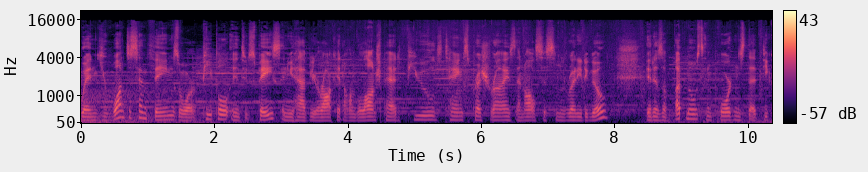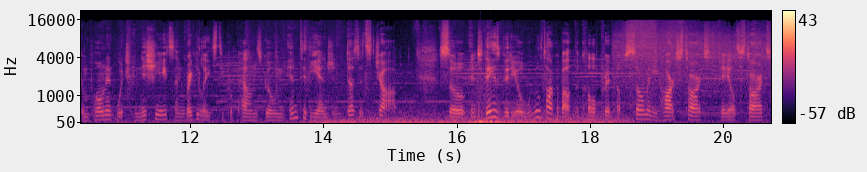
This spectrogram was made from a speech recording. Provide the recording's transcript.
When you want to send things or people into space and you have your rocket on the launch pad fueled, tanks pressurized and all systems ready to go, it is of utmost importance that the component which initiates and regulates the propellants going into the engine does its job. So in today's video we will talk about the culprit of so many hard starts, failed starts,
